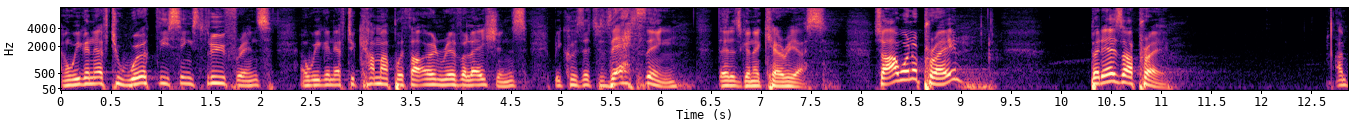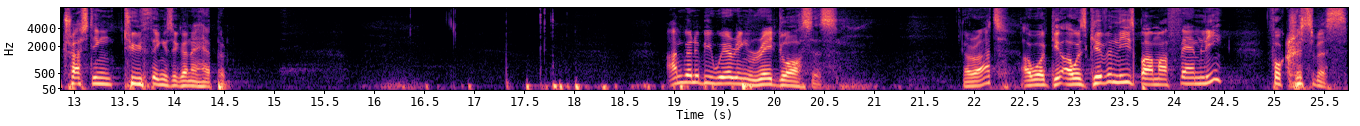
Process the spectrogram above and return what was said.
And we're going to have to work these things through, friends, and we're going to have to come up with our own revelations because it's that thing that is going to carry us. So I want to pray, but as I pray, I'm trusting two things are going to happen. I'm going to be wearing red glasses. All right? I was given these by my family for Christmas.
